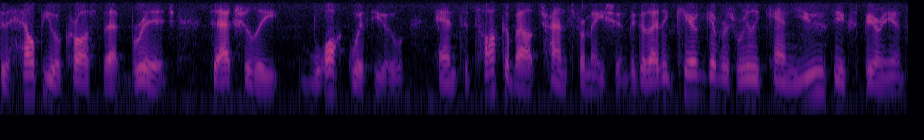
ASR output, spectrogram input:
to help you across that bridge, to actually walk with you and to talk about transformation because I think caregivers really can use the experience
